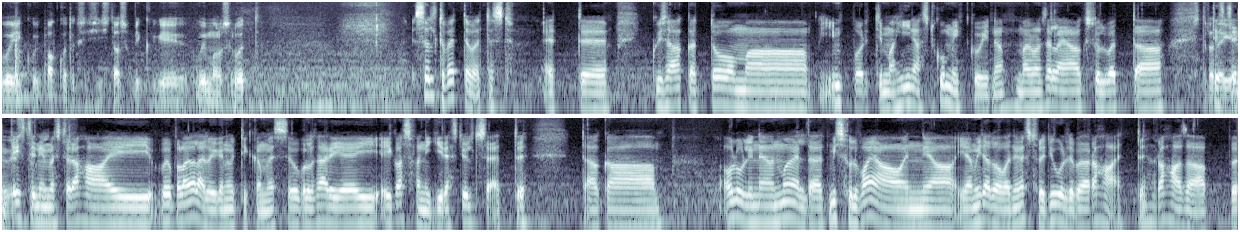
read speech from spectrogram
või kui pakutakse, siis tasub ikkagi võimalusel võtta? Sõltub ettevõttest. Et eh, kui sa hakkad tooma, importima Hiinast kummikuid, noh, ma arvan, selle jaoks sul võtta teiste, teiste inimeste raha ei, võib-olla ei ole kõige nutikam, sest võib-olla see äri ei, ei kasva nii kiiresti üldse, et aga oluline on mõelda, et mis sul vaja on ja, ja mida toovad investorid juurde peale raha, et raha saab,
